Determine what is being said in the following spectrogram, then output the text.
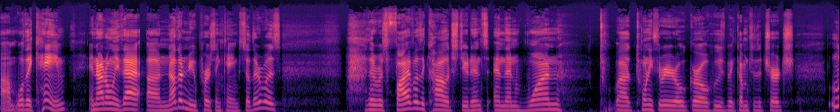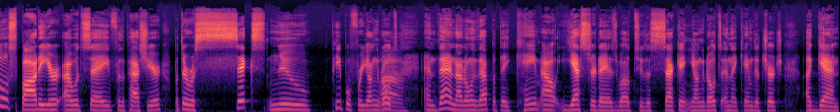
Um, well, they came, and not only that, another new person came. So there was there was five of the college students and then one tw- uh, 23 year old girl who's been coming to the church a little spottier i would say for the past year but there were six new people for young adults Wow. and then not only that but they came out yesterday as well to the second young adults and they came to church again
